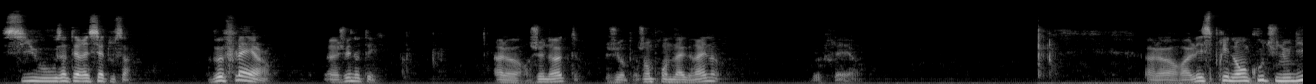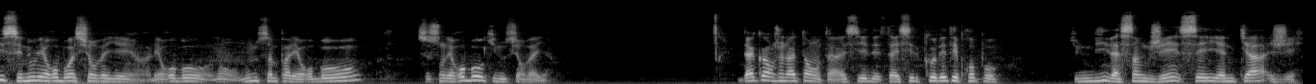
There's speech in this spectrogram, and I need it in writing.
si vous vous intéressez à tout ça. The Flare. Euh, je vais noter. Alors, je note. J'en prends de la graine. The Flare. Alors, l'esprit de l'encou, tu nous dis, c'est nous les robots à surveiller. Les robots, non, nous ne sommes pas les robots. Ce sont les robots qui nous surveillent. D'accord, Jonathan, essayé, de, as essayé de coder tes propos. Tu nous dis la 5G, C-I-N-K-G.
